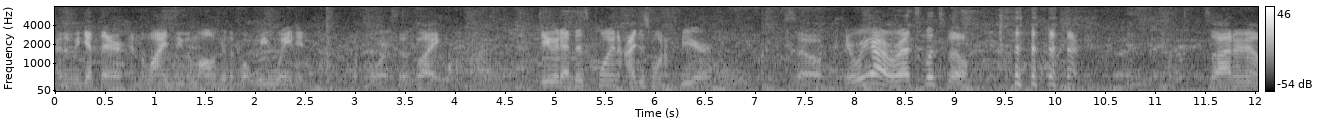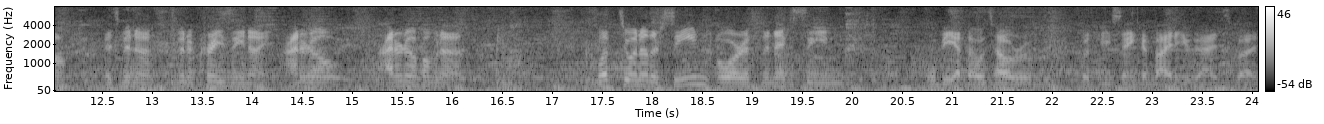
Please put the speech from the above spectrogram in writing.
And then we get there, and the line's even longer than what we waited So it's like, dude, at this point, I just want a beer. So here we are. We're at Splitsville. so I don't know. It's been a it's been a crazy night. I don't know. I don't know if I'm gonna flip to another scene or if the next scene will be at the hotel room with me saying goodbye to you guys. But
